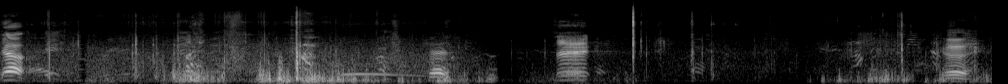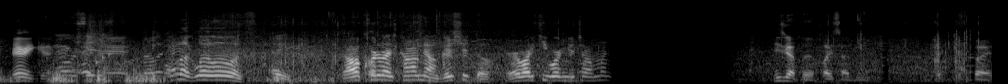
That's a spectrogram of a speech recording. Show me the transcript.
Yeah. Good. Sit. Good. Very good. Look, look, look, look. Hey, y'all quarterbacks, calm down. Good shit though. Everybody keep working, get y'all money. He's got the place I do. But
